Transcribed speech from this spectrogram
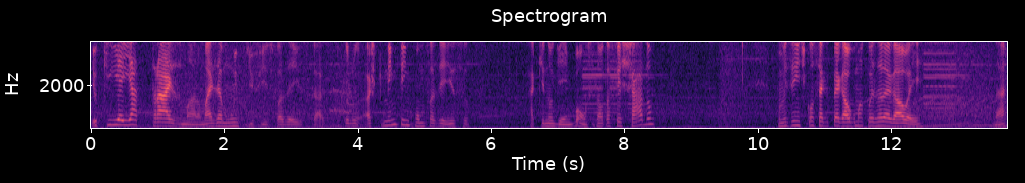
Eu queria ir atrás, mano, mas é muito difícil fazer isso, cara. Eu acho que nem tem como fazer isso aqui no game. Bom, o sinal tá fechado. Vamos ver se a gente consegue pegar alguma coisa legal aí, né?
